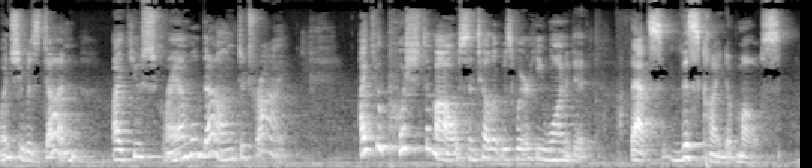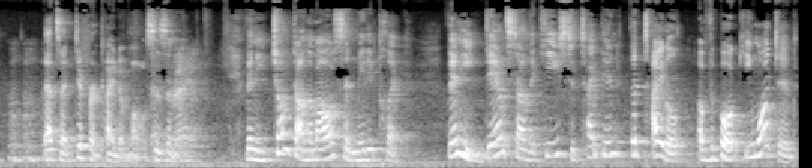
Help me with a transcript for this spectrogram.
When she was done, IQ scrambled down to try. IQ pushed the mouse until it was where he wanted it. That's this kind of mouse. That's a different kind of mouse, That's isn't right. it? Then he jumped on the mouse and made it click. Then he danced on the keys to type in the title of the book he wanted.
